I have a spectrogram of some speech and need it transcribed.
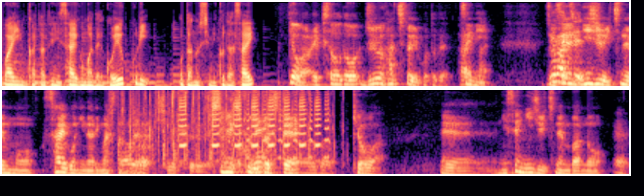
ワイン片手に最後までごゆっくりお楽しみください。今日はエピソード18ということで、ついに18 2021年も最後になりましたので締めくくる。締めくくりとして今日は、えー、2021年版のえ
